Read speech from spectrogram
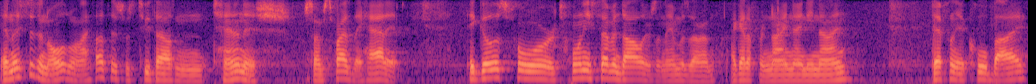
And this is an old one. I thought this was 2010-ish, so I'm surprised they had it. It goes for $27 on Amazon. I got it for $9.99. Definitely a cool buy.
